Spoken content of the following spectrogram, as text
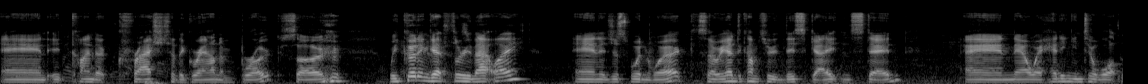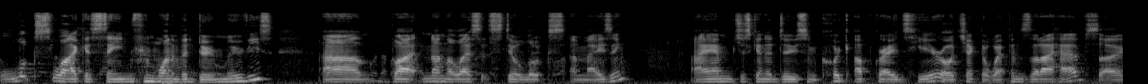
and it kind of crashed to the ground and broke. So we couldn't get through that way and it just wouldn't work. So we had to come through this gate instead. And now we're heading into what looks like a scene from one of the Doom movies. Um, but nonetheless, it still looks amazing. I am just going to do some quick upgrades here or check the weapons that I have. So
